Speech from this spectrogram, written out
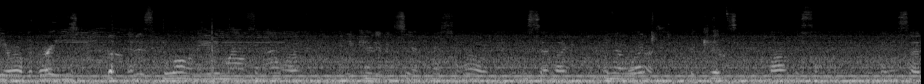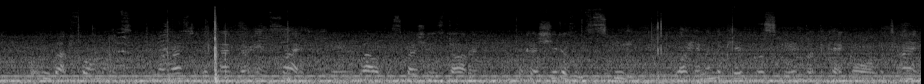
Zero degrees. and it's blowing 80 miles an hour and you can't even see across the road. He said, like, you know what? The kids love the summer. And he said, well, we've got four months. And the rest of the time they're inside. Well, especially his daughter, because she doesn't ski. Well, him and the kid go skiing, but they can't go all the time.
